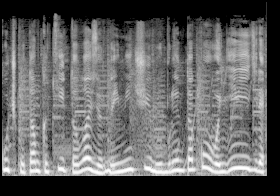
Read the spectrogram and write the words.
кучкой, там какие-то лазерные мечи, мы, блин, такого не видели.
